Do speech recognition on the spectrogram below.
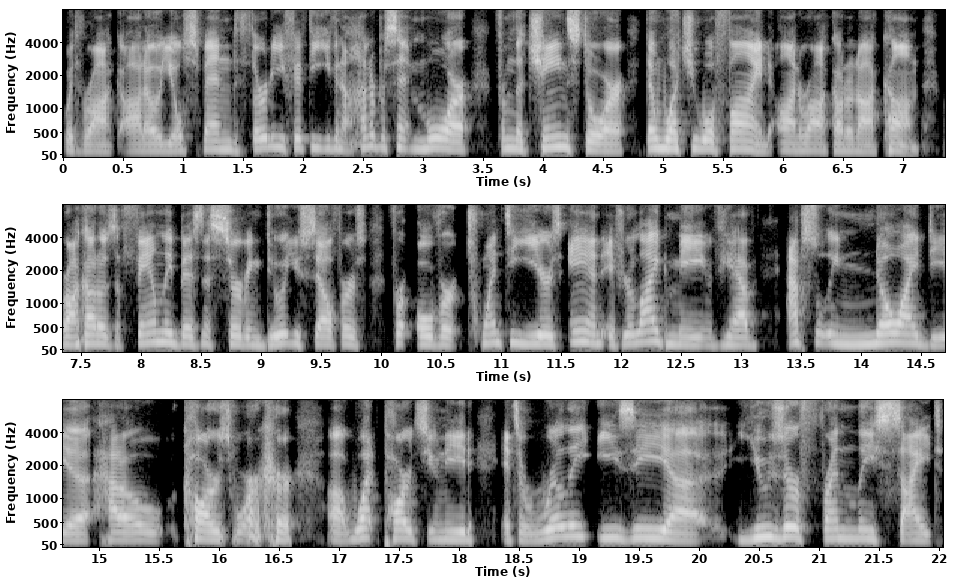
with Rock Auto. You'll spend 30, 50, even 100% more from the chain store than what you will find on rockauto.com. Rock Auto is a family business serving do it yourselfers for over 20 years. And if you're like me, if you have absolutely no idea how cars work or uh, what parts you need. It's a really easy, uh, user friendly site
